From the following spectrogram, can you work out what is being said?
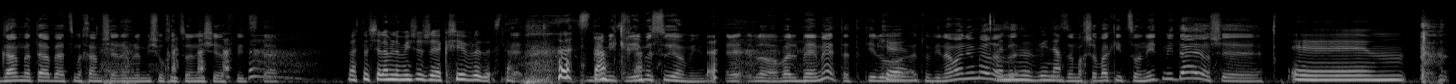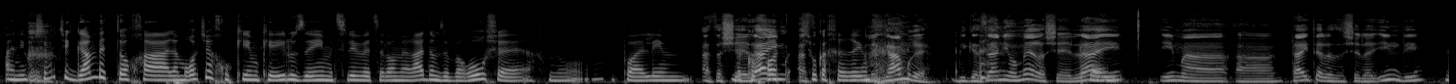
גם אתה בעצמך משלם למישהו חיצוני שיפיץ את ה... ואז אתה משלם למישהו שיקשיב לזה, סתם. סתם. במקרים מסוימים. אה, לא, אבל באמת, את כאילו, כן. את מבינה מה אני אומר? אני מבינה. זה מחשבה קיצונית מדי, או ש... אמ, אני חושבת שגם בתוך ה... למרות שהחוקים כאילו זהים אצלי ואצל עומר אדם, זה ברור שאנחנו פועלים בכוחות שוק אחרים. לגמרי. בגלל זה אני אומר, השאלה כן. היא, אם ה title הזה של האינדי, Hmm.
